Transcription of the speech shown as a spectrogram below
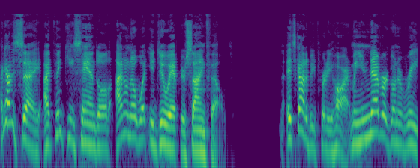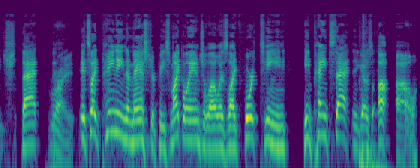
I got to say, I think he's handled. I don't know what you do after Seinfeld. It's got to be pretty hard. I mean, you're never going to reach that. Right. It's like painting the masterpiece. Michelangelo is like 14. He paints that and he goes, uh oh.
